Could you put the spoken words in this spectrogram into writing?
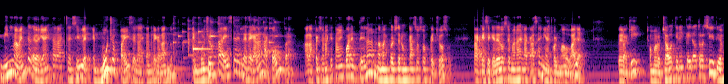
mínimamente deberían estar accesibles. En muchos países las están regalando. En muchos países les regalan la compra a las personas que están en cuarentena, nada más por ser un caso sospechoso, para que se quede dos semanas en la casa y ni al colmado vaya. Pero aquí, como los chavos tienen que ir a otros sitios,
